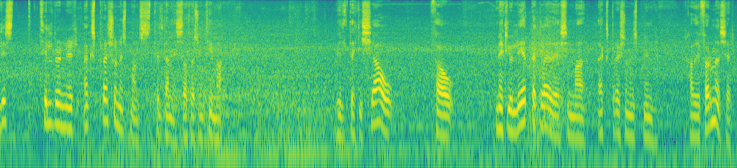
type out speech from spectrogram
listtilrunir ekspressionismans til dæmis á þessum tíma. Vildi ekki sjá þá miklu letaglæði sem að ekspressionismin hafði för með sér.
